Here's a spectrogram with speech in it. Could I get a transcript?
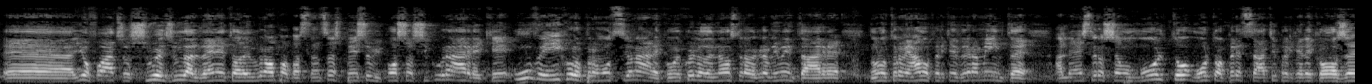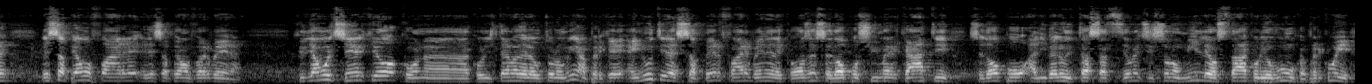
eh, io faccio su e giù dal Veneto all'Europa abbastanza spesso e vi posso assicurare che un veicolo promozionale come quello del nostro agroalimentare non lo troviamo perché veramente all'estero siamo molto molto apprezzati perché le cose le sappiamo fare e le sappiamo fare bene chiudiamo il cerchio con, uh, con, il tema dell'autonomia perché è inutile saper fare bene le cose se dopo sui mercati, se dopo a livello di tassazione ci sono mille ostacoli ovunque, per cui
